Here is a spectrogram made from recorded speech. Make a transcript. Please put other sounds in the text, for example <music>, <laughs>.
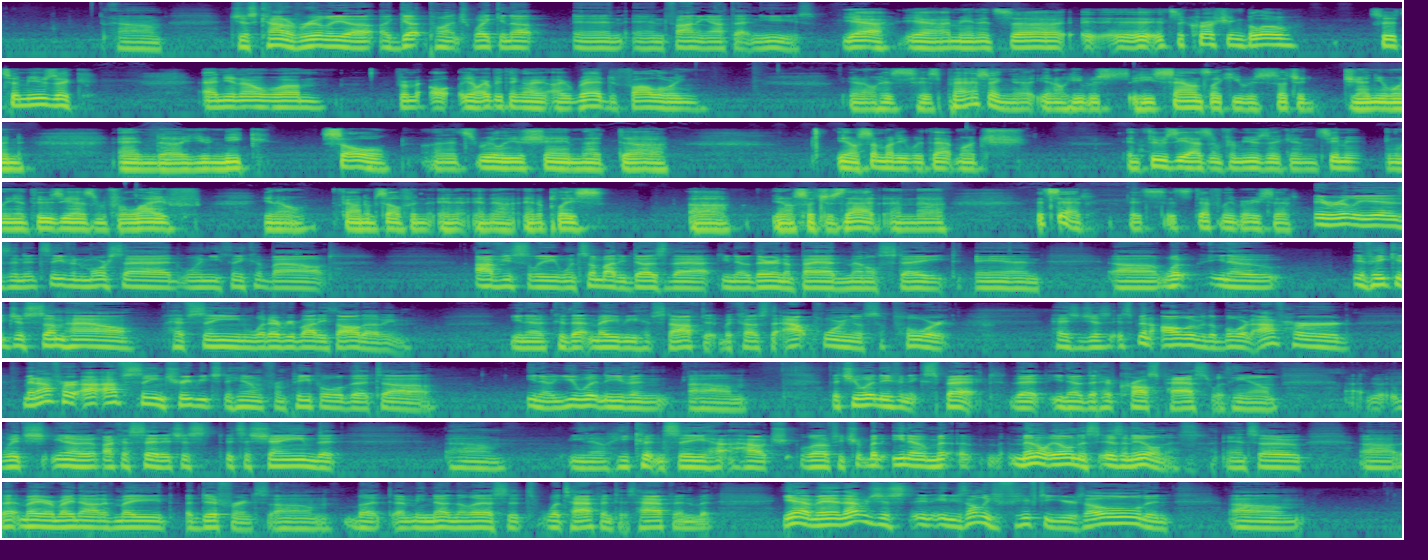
um, just kind of really a, a, gut punch waking up and and finding out that news. Yeah, yeah. I mean, it's uh, it, it's a crushing blow to to music, and you know, um, from you know everything I, I read following you know his his passing uh, you know he was he sounds like he was such a genuine and uh, unique soul. And it's really a shame that uh, you know somebody with that much enthusiasm for music and seemingly enthusiasm for life you know found himself in in, in a in a place uh, you know such as that. And uh, it's sad. It's it's definitely very sad. It really is. And it's even more sad when you think about obviously when somebody does that, you know, they're in a bad mental state. And uh, what you know, if he could just somehow have seen what everybody thought of him, you know, could that maybe have stopped it? Because the outpouring of support has just it's been all over the board. I've heard, man, I've heard, I, have seen tributes to him from people that uh, you know you wouldn't even um, that you wouldn't even expect that you know that have crossed paths with him which you know, like I said, it's just it's a shame that um, you know he couldn't see how, how tr- loved he. Tr- but you know, m- mental illness is an illness, and so uh, that may or may not have made a difference. Um, but I mean, nonetheless, it's what's happened has happened. But yeah, man, that was just. And, and he's only fifty years old, and um,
